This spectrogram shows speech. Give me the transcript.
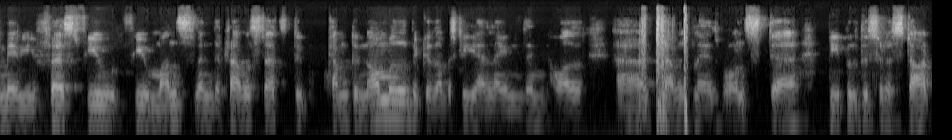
maybe first few few months when the travel starts to come to normal because obviously airlines and all uh, travel players wants uh, people to sort of start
